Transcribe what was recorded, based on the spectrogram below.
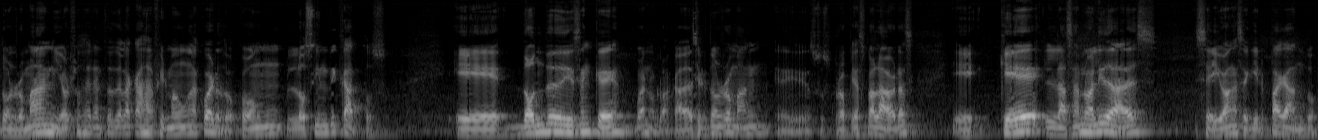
don Román y otros gerentes de la caja firman un acuerdo con los sindicatos donde dicen que, bueno, lo acaba de decir don Román, sus propias palabras, que las anualidades se iban a seguir pagando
